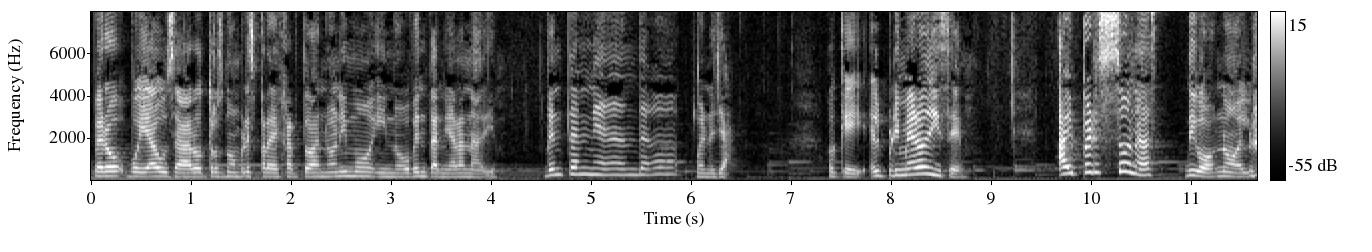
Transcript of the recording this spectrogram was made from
Pero voy a usar otros nombres para dejar todo anónimo y no ventanear a nadie. Ventaneando. Bueno, ya. Ok, el primero dice, hay personas, digo, no, el,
